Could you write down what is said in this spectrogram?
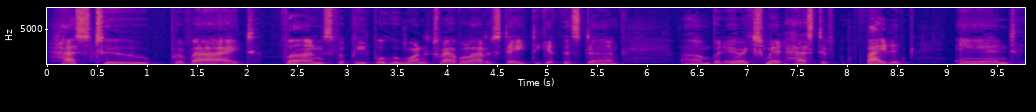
has to provide funds for people who want to travel out of state to get this done. Um, but Eric Schmitt has to fight it, and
